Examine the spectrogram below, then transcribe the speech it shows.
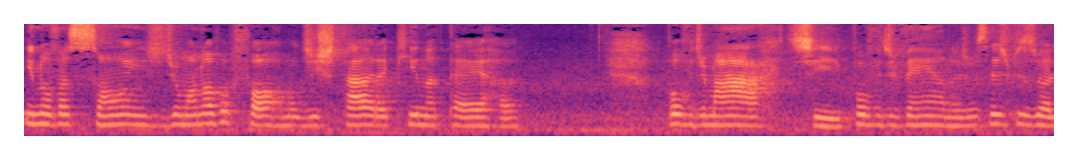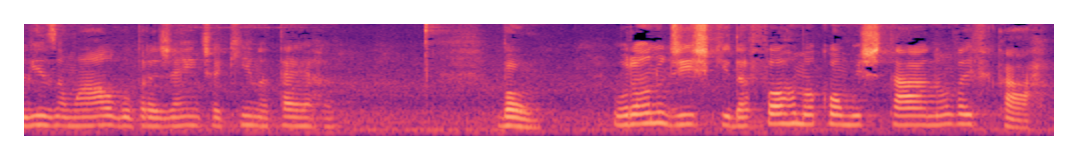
inovações de uma nova forma de estar aqui na Terra. Povo de Marte, povo de Vênus, vocês visualizam algo para gente aqui na Terra? Bom, Urano diz que da forma como está não vai ficar.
